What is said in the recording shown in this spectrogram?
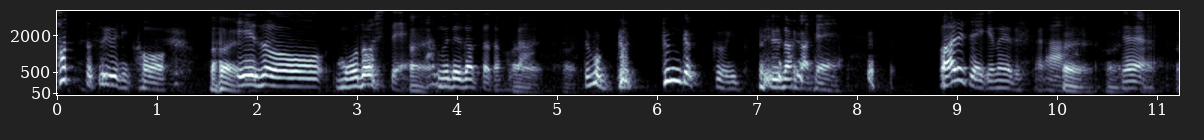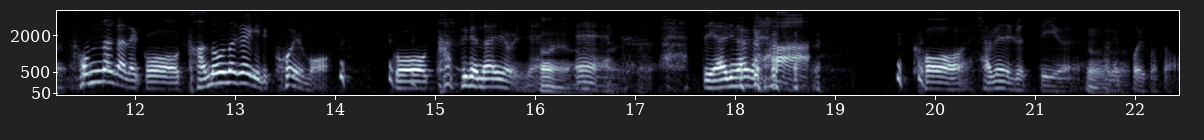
パッとすぐにこうはい、映像を戻して、はい、サムネだったとか、はい、でもガックンガックン言ってる中で バレちゃいけないですから、ね、その中でこう可能な限り声もこう かすれないようにね、えー、ってやりながら こう喋るっていう、それっぽいこと、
